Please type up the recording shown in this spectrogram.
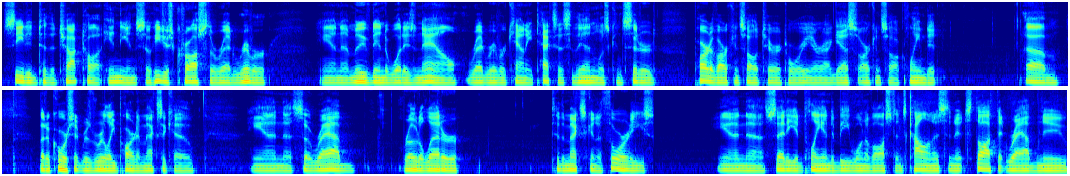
ceded to the Choctaw Indians. So he just crossed the Red River and uh, moved into what is now Red River County, Texas, then was considered part of Arkansas territory, or I guess Arkansas claimed it. Um, but of course, it was really part of Mexico. And uh, so Rabb wrote a letter to the Mexican authorities and uh, said he had planned to be one of Austin's colonists. And it's thought that Rabb knew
